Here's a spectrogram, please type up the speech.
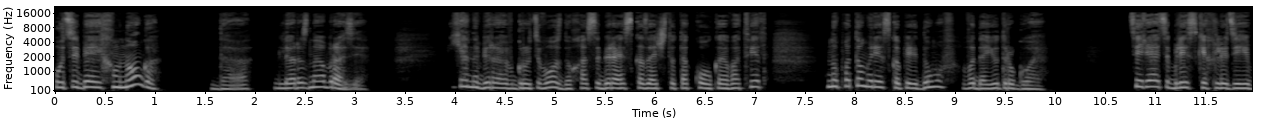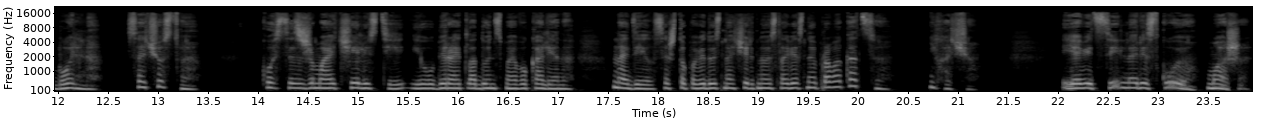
У тебя их много?» «Да, для разнообразия». Я набираю в грудь воздуха, собираясь сказать что-то колкое в ответ, но потом, резко передумав, выдаю другое. Терять близких людей больно. Сочувствую. Костя сжимает челюсти и убирает ладонь с моего колена. Надеялся, что поведусь на очередную словесную провокацию. Не хочу. Я ведь сильно рискую, Маша.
